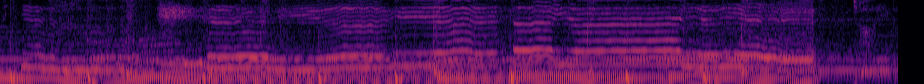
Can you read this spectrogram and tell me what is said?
癫。找一个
